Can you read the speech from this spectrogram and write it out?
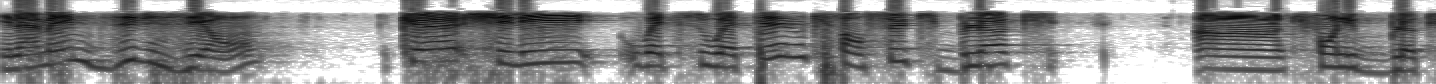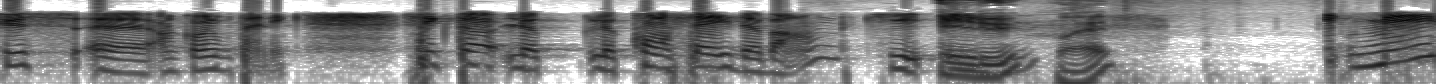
et la même division que chez les Wet'suwet'en, qui sont ceux qui bloquent en, qui font les blocus euh, en Colombie-Britannique. C'est que tu as le, le conseil de bande qui est élu. Élu, ouais. Mais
